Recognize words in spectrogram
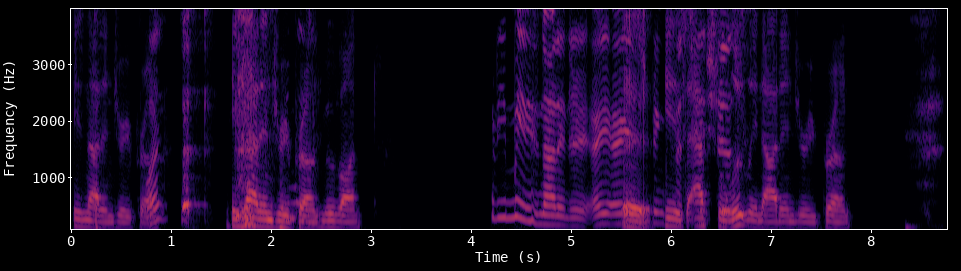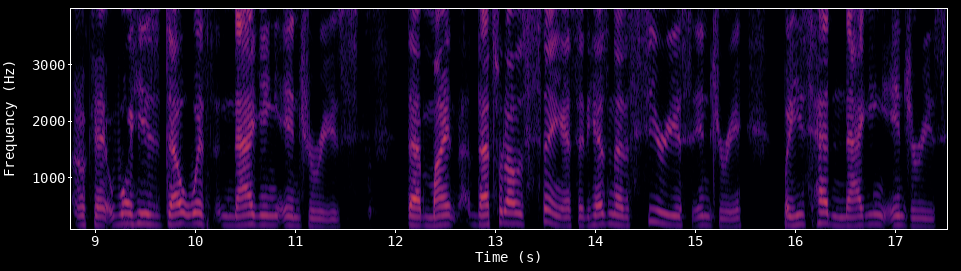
He's not injury prone. What? He's not injury prone. Move on. What do you mean he's not injury? Are, you- are you Yeah, just being He is facetious? absolutely not injury prone. Okay, well, he's dealt with nagging injuries that might. That's what I was saying. I said he hasn't had a serious injury, but he's had nagging injuries.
